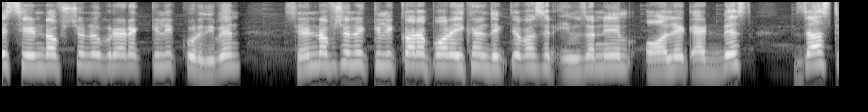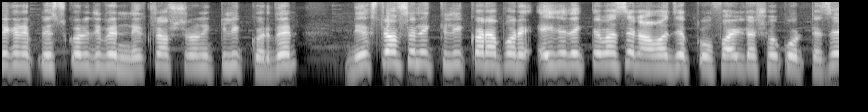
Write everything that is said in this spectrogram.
এই সেন্ড অপশনের উপরে একটা ক্লিক করে দিবেন। সেন্ড অপশনে ক্লিক করার পরে এখানে দেখতে পাচ্ছেন user name wallet address just এখানে পেস্ট করে দিবেন নেক্সট অপশনে ক্লিক করবেন। নেক্সট অপশনে ক্লিক করার পরে এই যে দেখতে পাচ্ছেন, আমার যে প্রোফাইলটা শো করতেছে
